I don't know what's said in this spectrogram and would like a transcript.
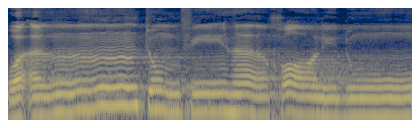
وأنتم فيها خالدون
